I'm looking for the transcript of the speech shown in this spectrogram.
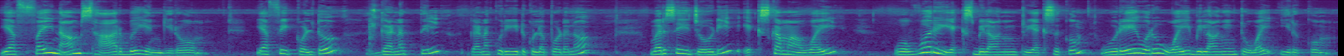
எஃப்ஐ நாம் சார்பு என்கிறோம். எஃப் ஈக்குவல் டு கணத்தில் கணக்குறியீடுக்குள்ளே போடணும். வரிசை ஜோடி எக்ஸ் கமா ஒய் ஒவ்வொரு எக்ஸ் பிலாங்கிங் டு எக்ஸுக்கும் ஒரே ஒரு ஒய் பிலாங்கிங் டு ஒய் இருக்கும்.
